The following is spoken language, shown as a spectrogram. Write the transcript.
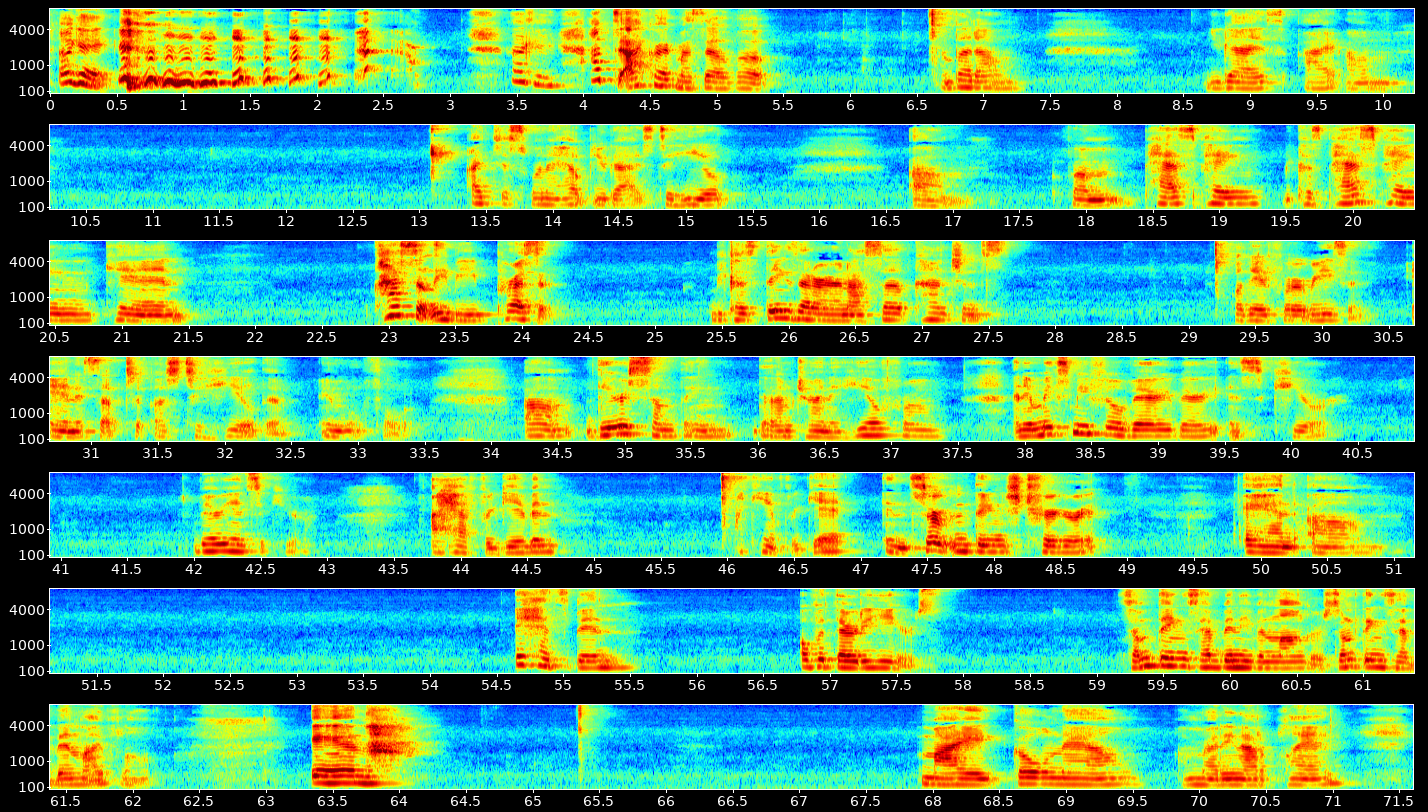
okay. okay. I, I cracked myself up. But, um, you guys, I, um, I just want to help you guys to heal um, from past pain because past pain can constantly be present because things that are in our subconscious are there for a reason, and it's up to us to heal them and move forward. Um, there is something that I'm trying to heal from, and it makes me feel very, very insecure. Very insecure. I have forgiven. I can't forget, and certain things trigger it. And um, it has been over 30 years. Some things have been even longer, some things have been lifelong. And my goal now, I'm writing out a plan,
